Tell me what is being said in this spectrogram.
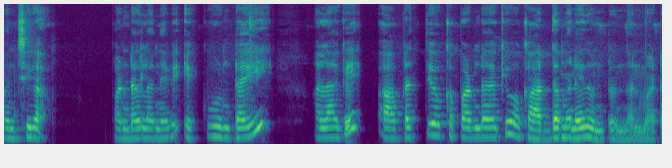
మంచిగా పండుగలు అనేవి ఎక్కువ ఉంటాయి అలాగే ఆ ప్రతి ఒక్క పండుగకి ఒక అర్థం అనేది ఉంటుందన్నమాట.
